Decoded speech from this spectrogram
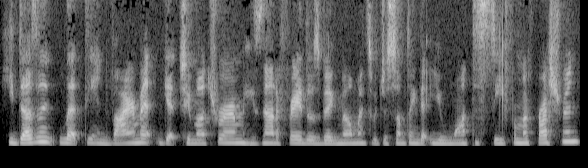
He doesn't let the environment get too much for him. He's not afraid of those big moments, which is something that you want to see from a freshman.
